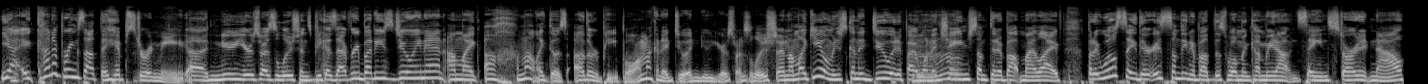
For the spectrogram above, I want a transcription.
Yeah, it kind of brings out the hipster in me, uh, New Year's resolutions, because everybody's doing it. I'm like, oh, I'm not like those other people. I'm not going to do a New Year's resolution. I'm like you. I'm just going to do it if I want to change something about my life. But I will say there is something about this woman coming out and saying, start it now,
